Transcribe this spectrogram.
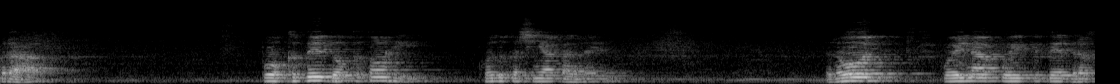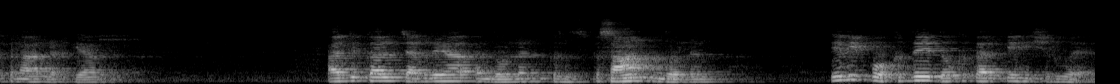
ਭਰਾ ਭੁੱਖ ਦੇ ਦੁੱਖ ਤੋਂ ਹੀ ਖੁਦਕਸ਼ੀਆਂ ਕਰ ਰਹੇ ਨੇ। ਰੋਜ਼ ਕੋਈ ਨਾ ਕੋਈ ਕਿਤੇ ਦਰਖਤ ਨਾਲ ਲਟਕਿਆ ਹੁੰਦਾ। ਅੱਜ ਕੱਲ ਚੱਲ ਰਿਹਾ ਅੰਦੋਲਨ ਕਿਸਾਨ ਅੰਦੋਲਨ, ਇਹ ਵੀ ਭੁੱਖ ਦੇ ਦੁੱਖ ਕਰਕੇ ਹੀ ਸ਼ੁਰੂ ਹੋਇਆ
